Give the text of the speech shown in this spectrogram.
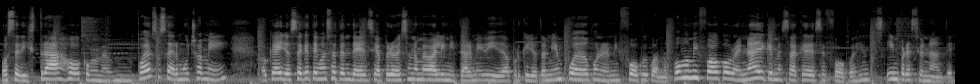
o se distrajo, como me puede suceder mucho a mí, ¿ok? Yo sé que tengo esa tendencia, pero eso no me va a limitar mi vida porque yo también puedo poner mi foco y cuando pongo mi foco no hay nadie que me saque de ese foco, es impresionante.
